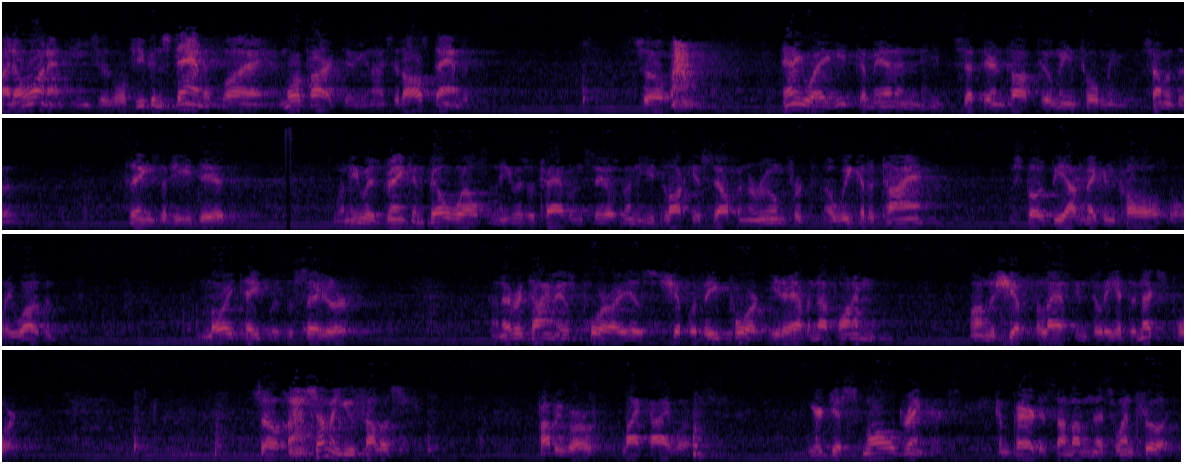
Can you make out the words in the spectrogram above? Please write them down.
I don't want it. He said, Well, if you can stand it, why, more power to you. And I said, I'll stand it. So, anyway, he'd come in and he'd sit there and talk to me and told me some of the things that he did when he was drinking. Bill Wilson, he was a traveling salesman. He'd lock himself in a room for a week at a time. He was supposed to be out making calls. Well, he wasn't. And Lloyd Tate was the sailor and every time his port, his ship would leave port, he'd have enough on him on the ship to last him till he hit the next port. So some of you fellows probably were like I was. You're just small drinkers compared to some of them that's went through it.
